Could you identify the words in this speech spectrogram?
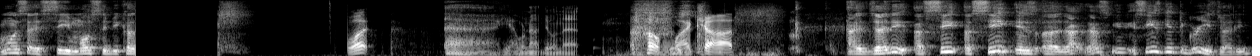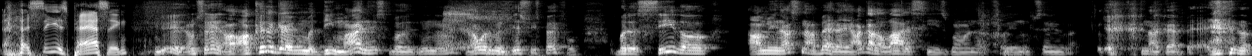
I want to say C mostly because What? yeah, we're not doing that. Oh my God. uh, JD a C a C is uh that, that's C's get degrees JD. C is passing. Yeah, I'm saying I, I could have gave him a D minus, but you know that would have been disrespectful. But a C though, I mean that's not bad. Hey, I got a lot of C's growing up, so you know what I'm saying. Like, not that bad.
